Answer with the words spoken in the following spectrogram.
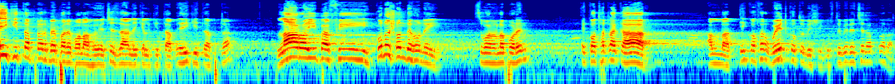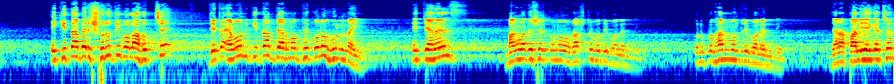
এই কিতাবটার ব্যাপারে বলা হয়েছে, জালিকাল কিতাব, এই কিতাবটা, লা রইবা ফি কোনো সন্দেহ নেই। সুবহানাল্লাহ, পড়েন। এই কথাটা কার? আল্লাহর। এই কথার ওয়েট কত বেশি, বুঝতে পেরেছেন আপনারা? এই কিতাবের শুরুতেই বলা হচ্ছে, যেটা এমন কিতাব যার মধ্যে কোনো ভুল নাই। এই চ্যালেঞ্জ বাংলাদেশের কোনো রাষ্ট্রপতি বলেননি। কোনো প্রধানমন্ত্রী বলেননি। যারা পালিয়ে গেছেন,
